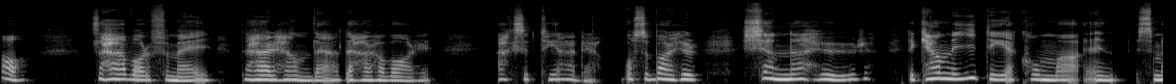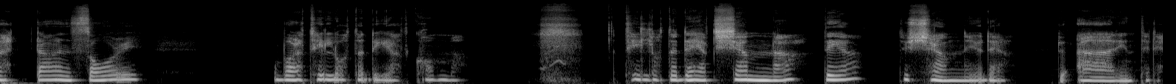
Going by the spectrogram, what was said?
Ja, så här var det för mig. Det här hände. Det här har varit. Acceptera det. Och så bara hur, känna hur det kan i det komma en smärta, en sorg. Och bara tillåta det att komma. Tillåta dig att känna det. Du känner ju det. Du är inte det.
